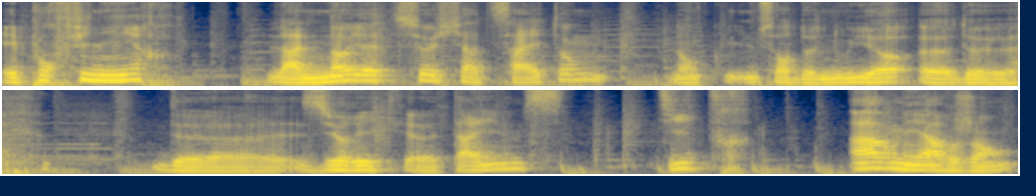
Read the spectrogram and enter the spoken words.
Et pour finir, la Neue Zürcher Zeitung, donc une sorte de, New York, de, Zurich Times, titre Armes et argent.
